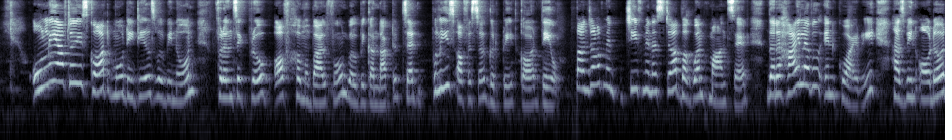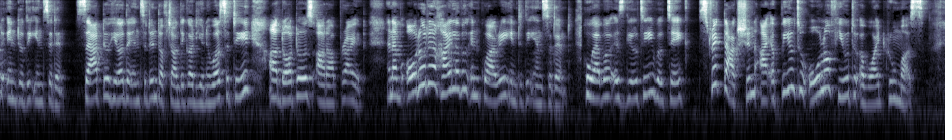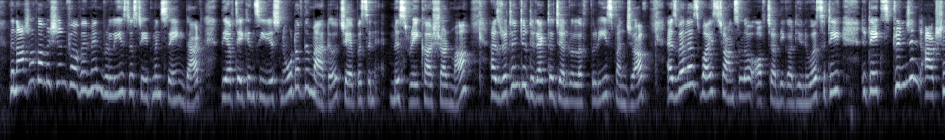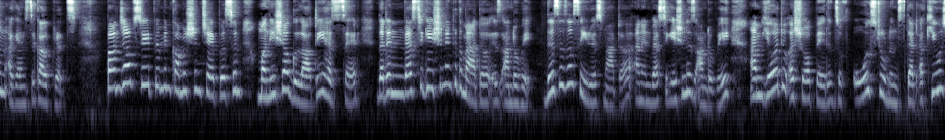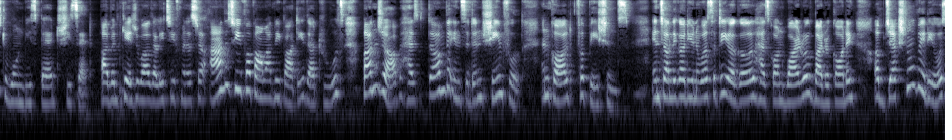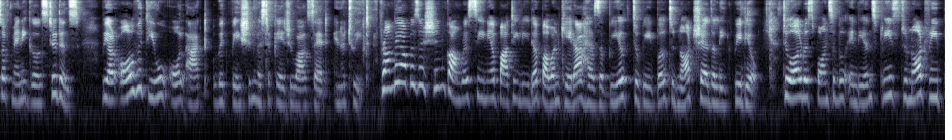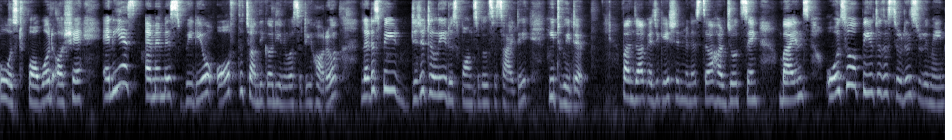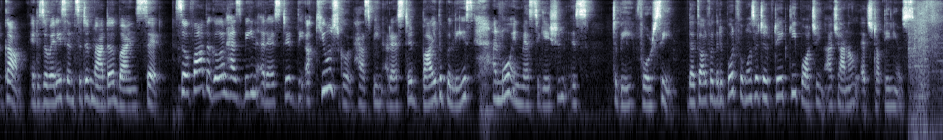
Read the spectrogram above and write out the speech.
Only after he is caught, more details will be known. Forensic probe of her mobile phone will be conducted, said police officer Gurpreet Kaur Deo. Punjab Chief Minister Bhagwant Mann said that a high level inquiry has been ordered into the incident. Sad to hear the incident of Chandigarh University. Our daughters are our pride. And I've ordered a high level inquiry into the incident. Whoever is guilty will take strict action. I appeal to all of you to avoid rumors. The National Commission for Women released a statement saying that they have taken serious note of the matter. Chairperson Ms. Rekha Sharma has written to Director General of Police Punjab as well as Vice Chancellor of Chandigarh University to take stringent action against the culprits. Punjab State Women Commission chairperson Manisha Gulati has said that an investigation into the matter is underway. This is a serious matter. An investigation is underway. I'm here to assure parents of all students that accused won't be spared, she said. Arvind Kejriwal, Delhi Chief Minister and the Chief of Aam Aadmi Party that rules Punjab has termed the incident shameful and called for patience. In Chandigarh University, a girl has gone viral by recording objectionable videos of many girl students. We are all with you, all act with patient, Mr. Kejriwal said in a tweet. From the opposition, Congress senior party leader Pawan Khera has appealed to people to not share the leaked video. To all responsible Indians, please do not repost, forward, or share any MMS video of the Chandigarh University horror. Let us be digitally responsible society, he tweeted. Punjab Education Minister Harjot Singh Bains also appealed to the students to remain calm. It is a very sensitive matter, Bains said. So far, the girl has been arrested, the accused girl has been arrested by the police, and more investigation is to be foreseen. That's all for the report. For more such update, keep watching our channel, HWD News.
